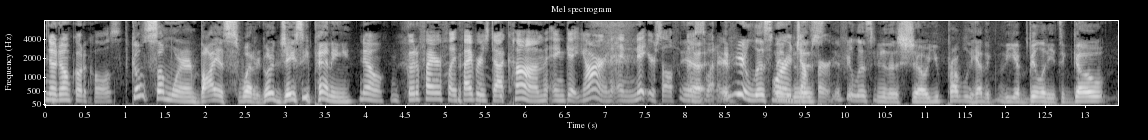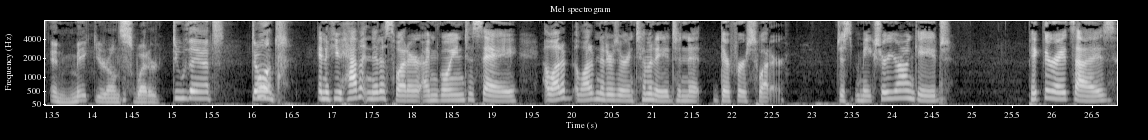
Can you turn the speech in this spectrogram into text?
No, don't go to Kohl's. Go somewhere and buy a sweater. Go to J.C. Penney. No, go to fireflyfibers.com and get yarn and knit yourself a sweater. If you're listening Or a to jumper. this, if you're listening to this show, you probably have the, the ability to go and make your own sweater. Do that. Don't. Well, and if you haven't knit a sweater, I'm going to say a lot of a lot of knitters are intimidated to knit their first sweater. Just make sure you're on gauge, pick the right size,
